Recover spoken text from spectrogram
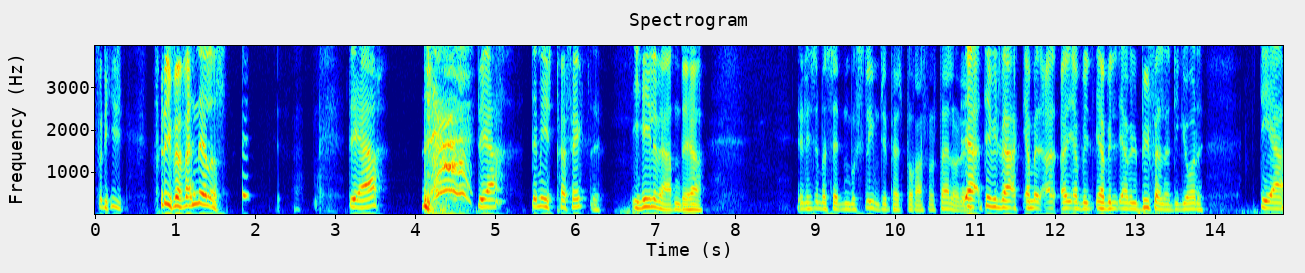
Fordi, fordi hvad fanden ellers? Det er, det er det mest perfekte i hele verden, det her. Det er ligesom at sætte en muslim til at passe på Rasmus Paludan. Ja, det vil være... Jamen, og, og jeg, vil, jeg, vil, jeg vil bifalde, at de gjorde det. Det er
